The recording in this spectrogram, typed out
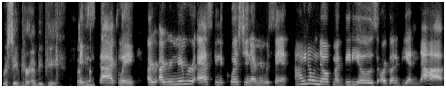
received her MVP. exactly. I, I remember asking the question. I remember saying, I don't know if my videos are going to be enough,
